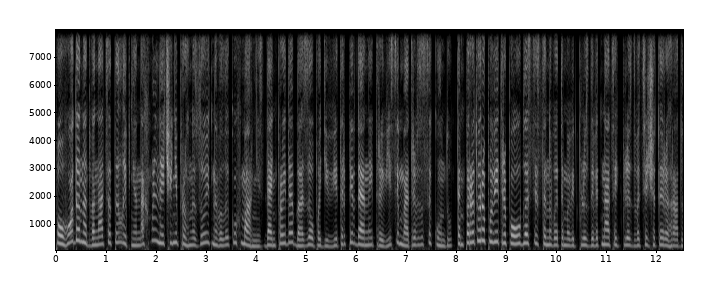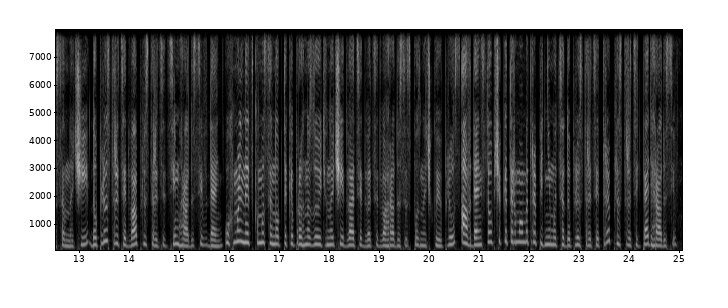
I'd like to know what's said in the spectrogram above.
Погода на 12 липня на Хмельниччині прогнозують невелику хмарність. День пройде без опадів. Вітер південний 3,8 метрів за секунду. Температура повітря по області становитиме від плюс 19 плюс 24 градуса вночі до плюс 32 плюс 37 градусів в день. У Хмельницькому синоптики прогнозують вночі 20-22 градуси з позначкою плюс, а в день стовпчики термометра піднімуться до плюс 33 плюс 35 градусів.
